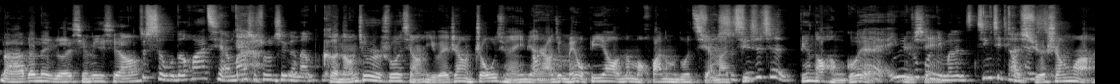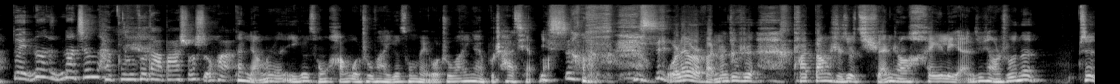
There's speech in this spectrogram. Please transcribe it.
拿的那个行李箱就，舍不得花钱吗？是说这个男朋友？可能就是说想以为这样周全一点，然后就没有必要那么花那么多钱嘛。其实这冰岛很贵对，，因为如果你们的经济条件他学生嘛。对，那那真的还不如坐大巴。说实话，但两个人，一个从韩国出发，一个从美国出发，应该也不差钱吧是我那会儿反正就是，他当时就全程黑脸，就想说那这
